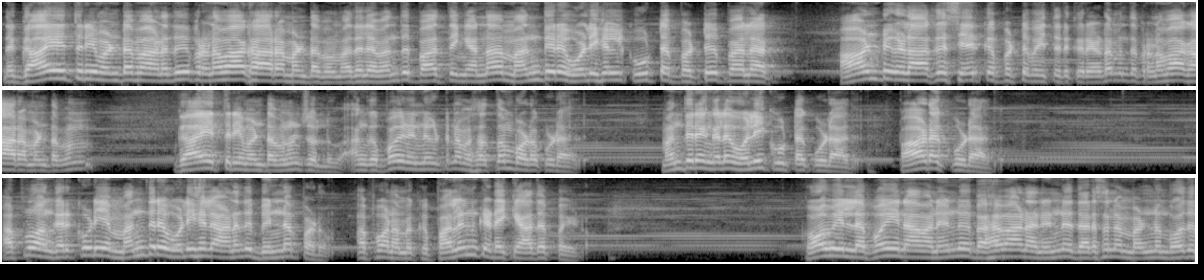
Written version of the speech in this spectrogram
இந்த காயத்ரி மண்டபமானது பிரணவாகார மண்டபம். அதில் வந்து பார்த்தீங்கன்னா மந்திர ஒளிகள் கூட்டப்பட்டு பல ஆண்டுகளாக சேர்க்கப்பட்டு வைத்திருக்கிற இடம் இந்த பிரணவாகார மண்டபம் காயத்ரி மண்டபம்னு சொல்லுவோம். அங்கே போய் நின்றுக்கிட்டு நம்ம சத்தம் போடக்கூடாது. மந்திரங்களை ஒலி கூட்டக்கூடாது பாடக்கூடாது. அப்போது அங்கே இருக்கக்கூடிய மந்திர ஒலிகளானது பின்னப்படும். அப்போது நமக்கு பலன் கிடைக்காத போயிடும். கோவிலில் போய் நாம் நின்று பகவானை நின்று தரிசனம் பண்ணும்போது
